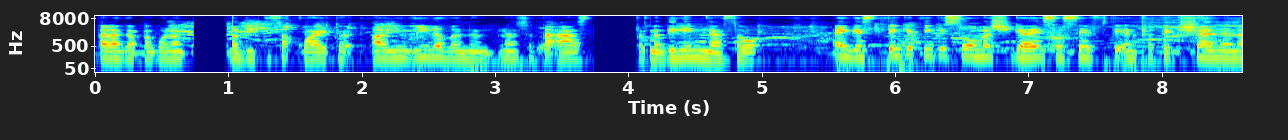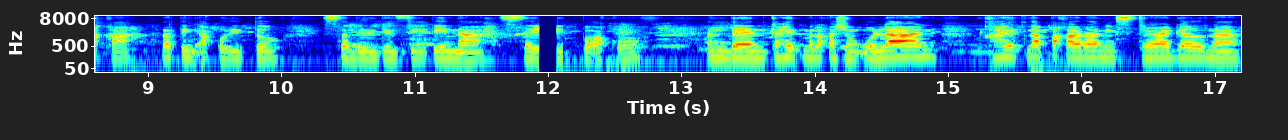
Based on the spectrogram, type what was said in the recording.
talaga pag walang ilaw dito sa kwarto. Ah, yung ilaw ba na, nasa taas, pag madilim na. So, ayun guys, thank you, thank you so much guys sa safety and protection na nakarating ako dito sa Bergen City na safe po ako. And then, kahit malakas yung ulan, kahit napakaraming struggle na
